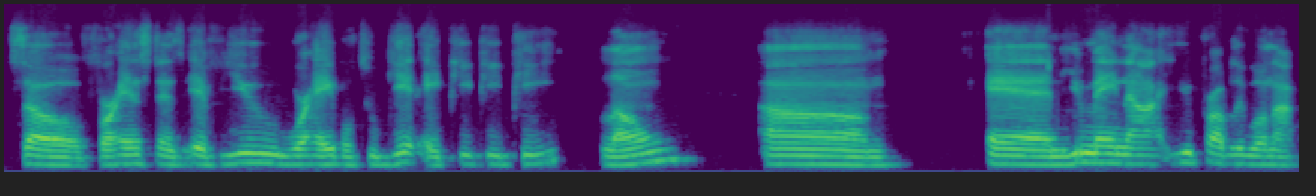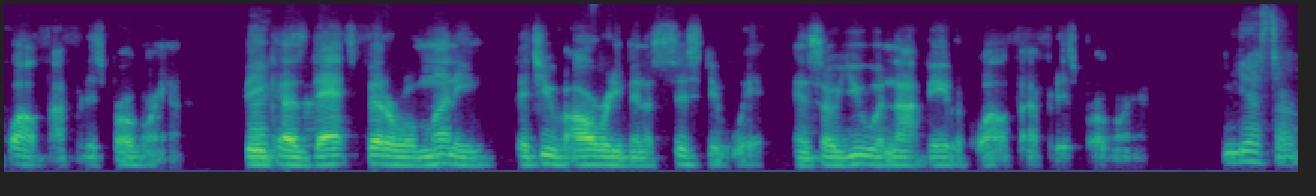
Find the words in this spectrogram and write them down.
So, for instance, if you were able to get a PPP loan, um, and you may not, you probably will not qualify for this program because that's federal money that you've already been assisted with. And so you would not be able to qualify for this program. Yes, sir.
